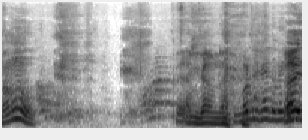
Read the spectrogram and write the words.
মামু। আমি খাম না এই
